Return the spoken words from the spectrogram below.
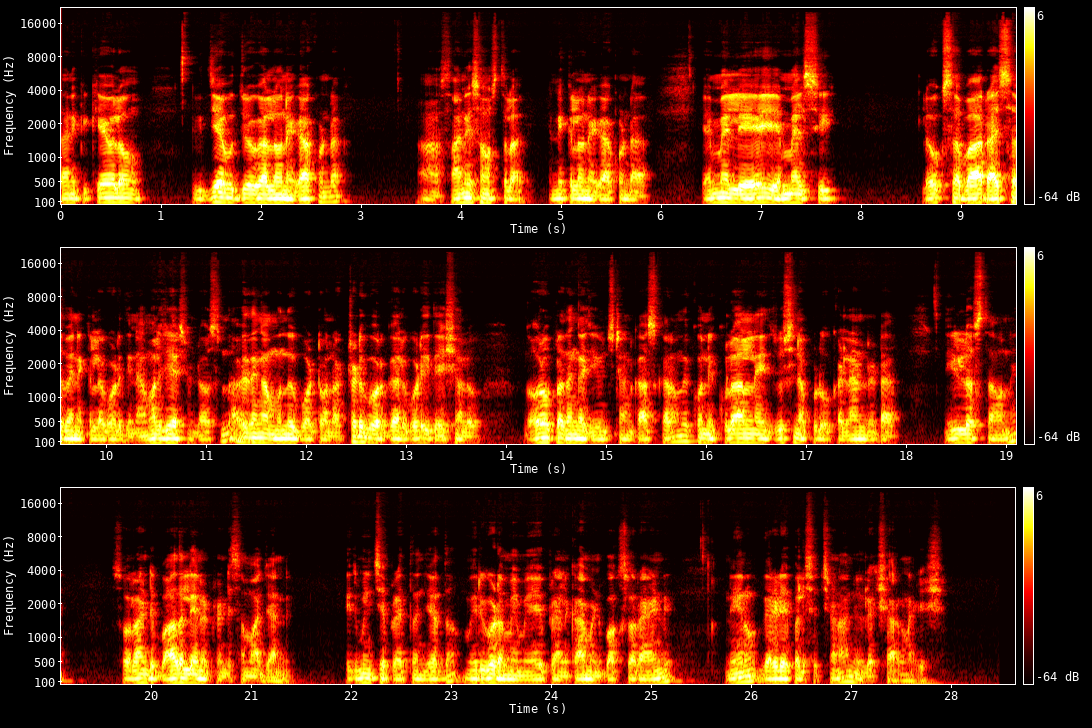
దానికి కేవలం విద్యా ఉద్యోగాల్లోనే కాకుండా స్థానిక సంస్థల ఎన్నికల్లోనే కాకుండా ఎమ్మెల్యే ఎమ్మెల్సీ లోక్సభ రాజ్యసభ ఎన్నికల్లో కూడా దీన్ని అమలు చేయాల్సిన అవసరం. ఉంది ఆ విధంగా ముందుకు పోవటం వల్ల అట్టడుగు వర్గాలు కూడా ఈ దేశంలో గౌరవప్రదంగా జీవించడానికి ఆస్కారం ఉంది. కొన్ని కులాలని చూసినప్పుడు కళ్ళంటట నీళ్ళు వస్తూ ఉన్నాయి. సో అలాంటి బాధ లేనటువంటి సమాజాన్ని నిర్మించే ప్రయత్నం చేద్దాం. మీరు కూడా మీ మీ అభిప్రాయాన్ని కామెంట్ బాక్స్లో రాయండి. నేను గరిడేపల్లి సత్యనారాయణ న్యూ లక్ష్య ఆర్గనైజేషన్.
